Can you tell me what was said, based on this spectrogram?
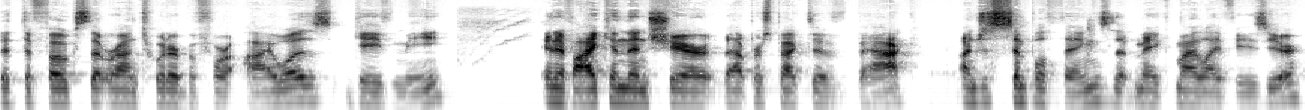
that the folks that were on Twitter before I was gave me and if i can then share that perspective back on just simple things that make my life easier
